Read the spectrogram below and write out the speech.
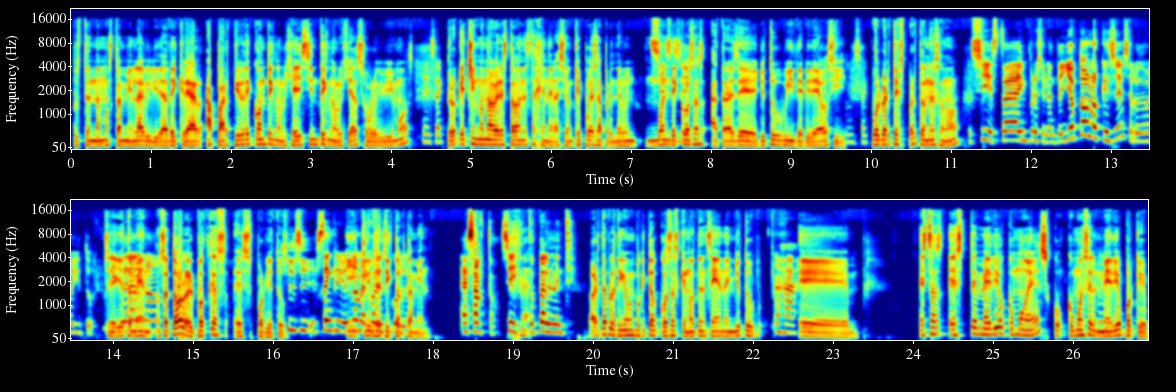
pues tenemos también la habilidad de crear a partir de con tecnología y sin tecnología sobrevivimos. Exacto. Pero qué chingón haber estado en esta generación que puedes aprender un, buen de cosas a través de YouTube y de videos y volverte experto en eso, ¿no? Sí, está impresionante. Yo todo lo que sé se lo debo a YouTube. Sí, yo también. O sea, todo el podcast es por YouTube. Sí, sí, está increíble. Y clips de TikTok también. Exacto, sí, totalmente. Ahorita platícame un poquito cosas que no te enseñan en YouTube. Ajá. Eh, este medio, ¿cómo es? ¿Cómo es el medio? Porque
